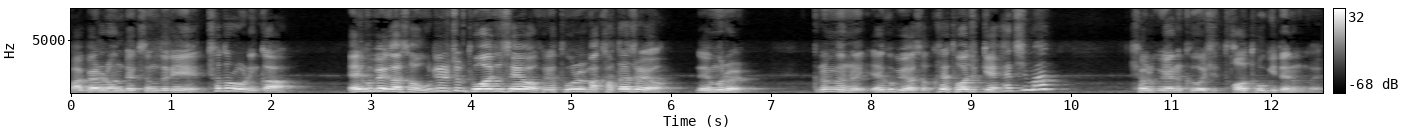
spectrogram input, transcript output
바벨론 백성들이 쳐들어오니까 애굽에 가서 우리를 좀 도와주세요. 그래 돈을 막 갖다 줘요. 뇌물을. 그러면은 애굽에 와서 그래 도와줄게 하지만 결국에는 그것이 더 독이 되는 거예요.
